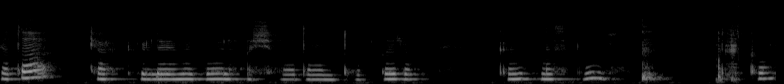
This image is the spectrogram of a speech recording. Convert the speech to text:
Ya da kahküllerimi böyle aşağıdan toplarım. Bakın nasıl biliyor musun? Bakın.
